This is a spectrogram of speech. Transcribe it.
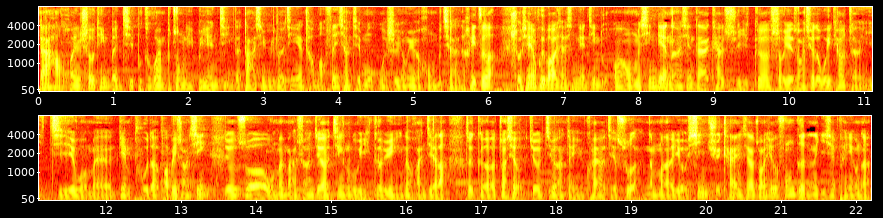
大家好，欢迎收听本期不客观、不中立、不严谨的大型娱乐经验淘宝分享节目，我是永远红不起来的黑泽。首先汇报一下新店进度啊，我们新店呢现在开始一个首页装修的微调整，以及我们店铺的宝贝上新，就是说我们马上就要进入一个运营的环节了，这个装修就基本上等于快要结束了。那么有兴趣看一下装修风格的一些朋友呢，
